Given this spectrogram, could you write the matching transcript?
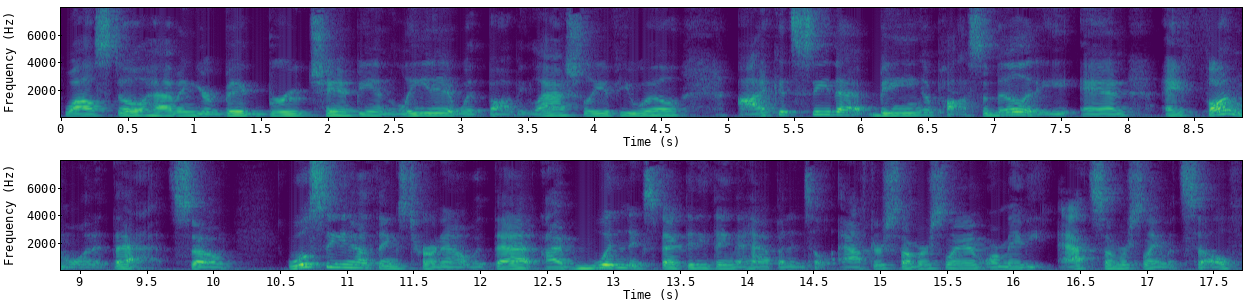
while still having your big brute champion lead it with Bobby Lashley, if you will. I could see that being a possibility and a fun one at that. So we'll see how things turn out with that. I wouldn't expect anything to happen until after SummerSlam or maybe at SummerSlam itself.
